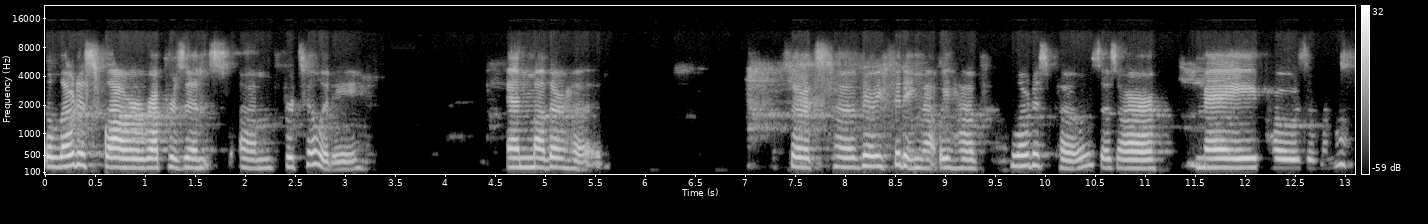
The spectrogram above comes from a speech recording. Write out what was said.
the lotus flower represents um, fertility and motherhood. So it's uh, very fitting that we have lotus pose as our May pose of the month.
